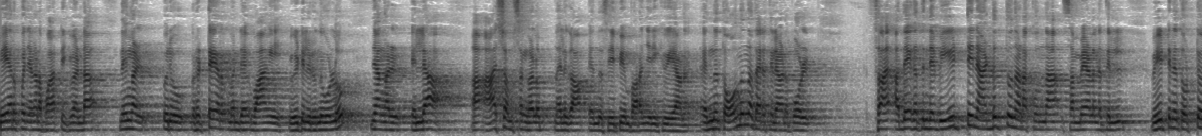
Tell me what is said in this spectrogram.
വിയർപ്പ് ഞങ്ങളുടെ പാർട്ടിക്ക് വേണ്ട. നിങ്ങൾ ഒരു റിട്ടയർമെന്റ് വാങ്ങി വീട്ടിലിരുന്നു കൊള്ളൂ ഞങ്ങൾ എല്ലാ ആശംസകളും നൽകാം എന്ന് സി പി എം പറഞ്ഞിരിക്കുകയാണ്. എന്ന് തോന്നുന്ന തരത്തിലാണ് ഇപ്പോൾ അദ്ദേഹത്തിന്റെ വീട്ടിനടുത്ത് നടക്കുന്ന സമ്മേളനത്തിൽ വീട്ടിന് തൊട്ട്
